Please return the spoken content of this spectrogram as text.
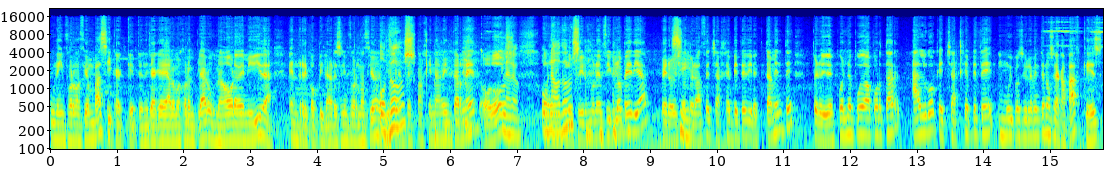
una información básica que tendría que a lo mejor emplear una hora de mi vida en recopilar esa información O en diferentes dos. páginas de internet o dos Claro, una o dos. incluso irme a una enciclopedia pero eso me lo hace ChatGPT directamente pero yo después le puedo aportar algo que ChatGPT muy posiblemente no sea capaz que es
